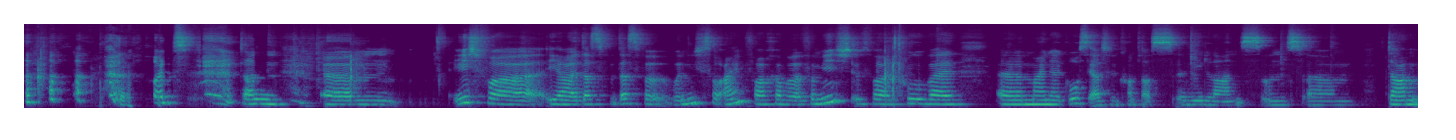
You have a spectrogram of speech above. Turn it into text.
und dann, ähm, ich war, ja, das, das war nicht so einfach, aber für mich es war cool, weil äh, meine Großeltern kommt aus äh, Niederlands und ähm, da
